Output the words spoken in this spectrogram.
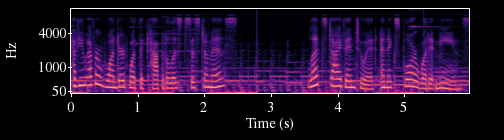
Have you ever wondered what the capitalist system is? Let's dive into it and explore what it means.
